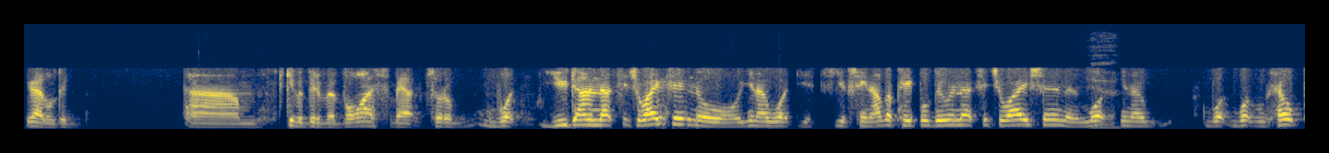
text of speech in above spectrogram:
you're able to um, give a bit of advice about sort of what you done in that situation, or you know what you, you've seen other people do in that situation, and what Yeah. you know what what would help.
